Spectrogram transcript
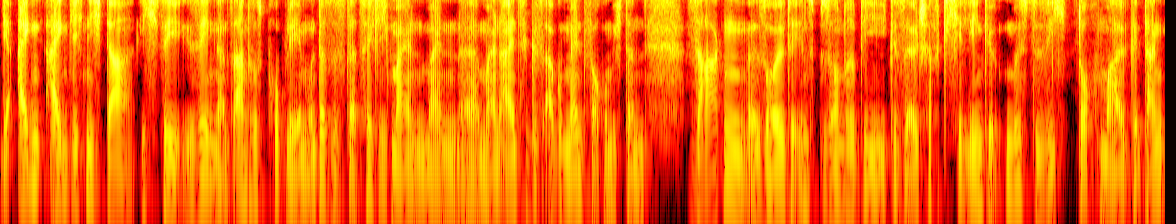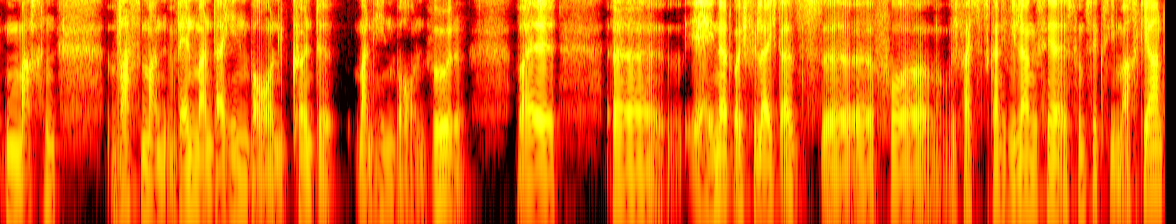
Ja, eigentlich nicht da. Ich sehe seh ein ganz anderes Problem und das ist tatsächlich mein mein äh, mein einziges Argument, warum ich dann sagen äh, sollte, insbesondere die gesellschaftliche Linke müsste sich doch mal Gedanken machen, was man, wenn man da hinbauen könnte, man hinbauen würde, weil äh, erinnert euch vielleicht, als äh, vor, ich weiß jetzt gar nicht, wie lange es her ist, fünf, sechs, sieben, acht Jahren,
